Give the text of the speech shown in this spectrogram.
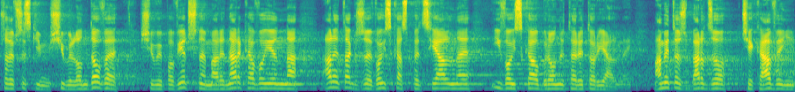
przede wszystkim siły lądowe, siły powietrzne, marynarka wojenna, ale także wojska specjalne i wojska obrony terytorialnej. Mamy też bardzo ciekawy i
